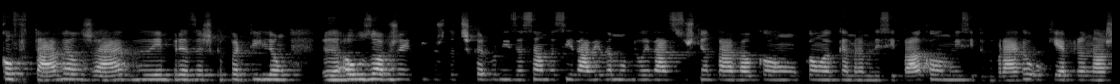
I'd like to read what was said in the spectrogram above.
confortável já de empresas que partilham uh, os objetivos de descarbonização da cidade e da mobilidade sustentável com, com a Câmara Municipal, com o município de Braga, o que é para nós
